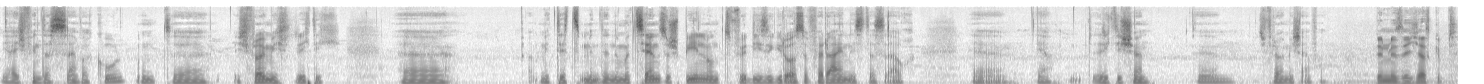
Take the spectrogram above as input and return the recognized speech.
ja, ich finde das einfach cool und äh, ich freue mich richtig äh, mit, mit der Nummer 10 zu spielen und für diese große Verein ist das auch ja, richtig schön. Ähm, ich freue mich einfach. Bin mir sicher, es gibt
